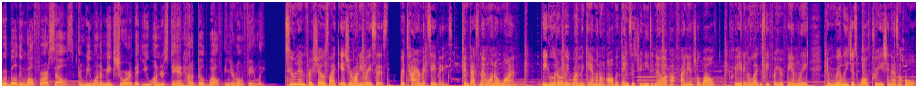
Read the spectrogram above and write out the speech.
We're building wealth for ourselves, and we want to make sure that you understand how to build wealth in your own family. Tune in for shows like Is Your Money Racist, Retirement Savings, Investment 101. We literally run the gamut on all the things that you need to know about financial wealth, creating a legacy for your family, and really just wealth creation as a whole.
